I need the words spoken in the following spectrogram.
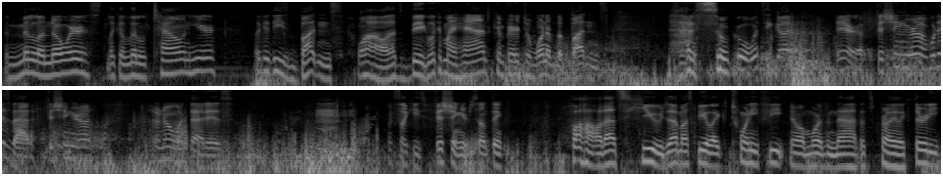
the middle of nowhere. It's like a little town here. Look at these buttons. Wow, that's big. Look at my hand compared to one of the buttons. That is so cool. What's he got there? A fishing rod? What is that? A fishing rod? I don't know what that is. Hmm. Looks like he's fishing or something. Wow, that's huge. That must be like 20 feet. No, more than that. That's probably like 30.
